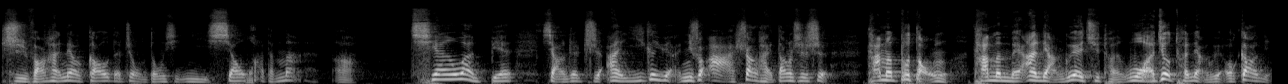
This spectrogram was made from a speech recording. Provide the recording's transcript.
脂肪含量高的这种东西，你消化的慢啊。千万别想着只按一个月，你说啊，上海当时是他们不懂，他们没按两个月去囤，我就囤两个月。我告诉你，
